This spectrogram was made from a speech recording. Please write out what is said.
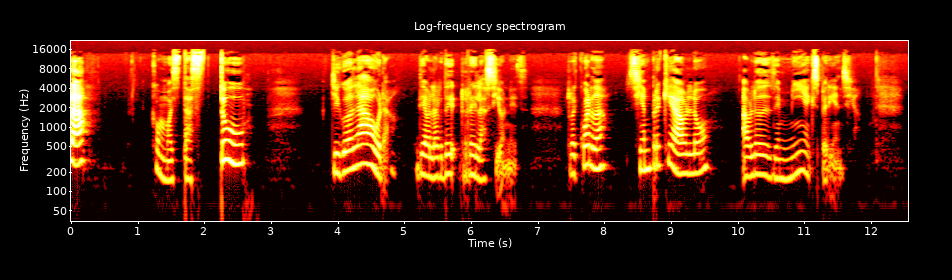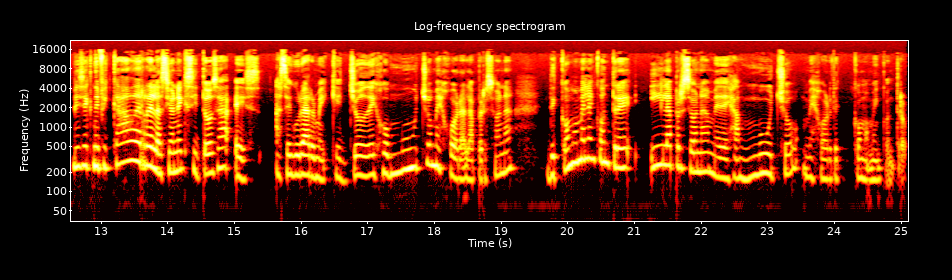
Hola, ¿cómo estás tú? Llegó la hora de hablar de relaciones. Recuerda, siempre que hablo, hablo desde mi experiencia. Mi significado de relación exitosa es asegurarme que yo dejo mucho mejor a la persona de cómo me la encontré y la persona me deja mucho mejor de cómo me encontró.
